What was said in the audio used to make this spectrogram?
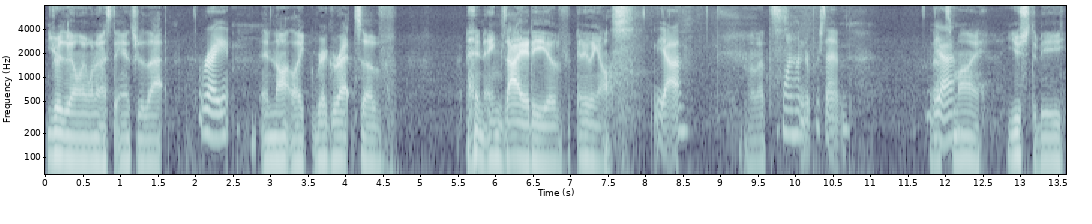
you're the only one who has to answer to that right. and not like regrets of and anxiety of anything else. Yeah, No, that's one hundred percent. that's yeah. my used to be.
